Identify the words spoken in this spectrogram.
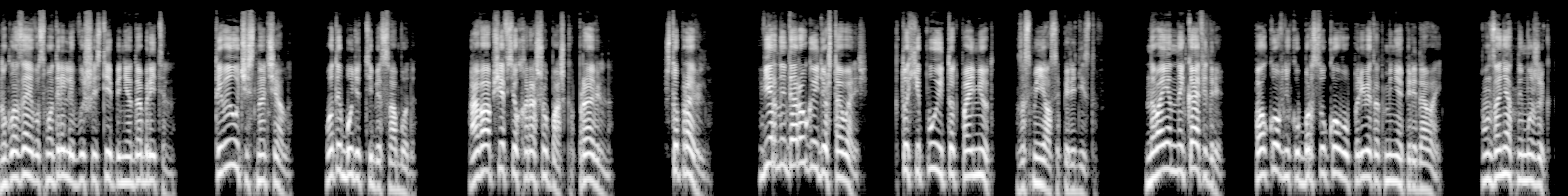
но глаза его смотрели в высшей степени одобрительно. Ты выучись сначала, вот и будет тебе свобода. А вообще все хорошо, Пашка, правильно. Что правильно? Верной дорогой идешь, товарищ. Кто хипует, тот поймет, засмеялся Передистов. На военной кафедре полковнику Барсукову привет от меня передавай. Он занятный мужик.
